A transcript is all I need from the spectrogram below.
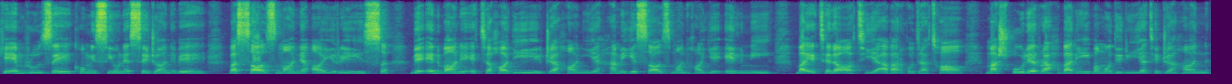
که امروزه کمیسیون سجانبه و سازمان آیریس به عنوان اتحادی جهانی همه سازمان های علمی و اطلاعاتی ابرقدرت ها مشغول رهبری و مدیریت جهان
